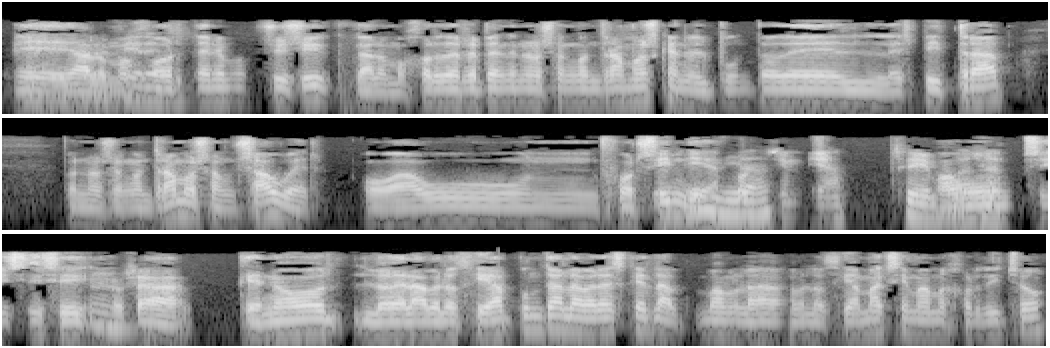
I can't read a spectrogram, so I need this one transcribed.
¿A qué Eh, a lo refieres? mejor tenemos, sí, sí, que a lo mejor de repente nos encontramos que en el punto del Speed Trap, pues nos encontramos a un Sauber o a un Force India. India. India. Sí, O un- sí, sí, sí. Mm. O sea, que no, lo de la velocidad punta, la verdad es que la, vamos, la velocidad máxima, mejor dicho,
